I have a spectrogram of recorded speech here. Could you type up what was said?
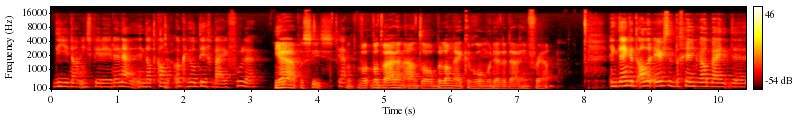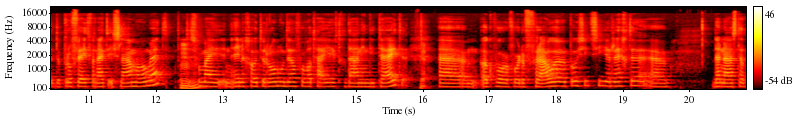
die je dan inspireren. Nou, en dat kan ook heel dichtbij voelen. Ja, precies. Want, wat, wat waren een aantal belangrijke rolmodellen daarin voor jou? Ik denk het allereerste begin ik wel bij de, de profeet vanuit de islam, Mohammed. Dat is mhm. voor mij een hele grote rolmodel voor wat hij heeft gedaan in die tijd. Ehm, ook voor, voor de vrouwenpositie en rechten. Ehm, daarnaast dat,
